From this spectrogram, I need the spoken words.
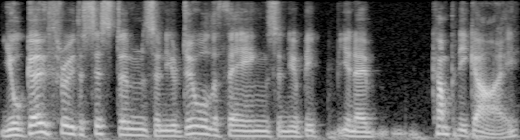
You'll go through the systems and you'll do all the things and you'll be, you know, company guy.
